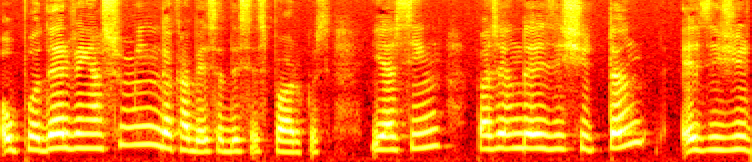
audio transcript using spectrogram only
o poder vem assumindo a cabeça desses porcos e assim passando a existir tanto exigir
